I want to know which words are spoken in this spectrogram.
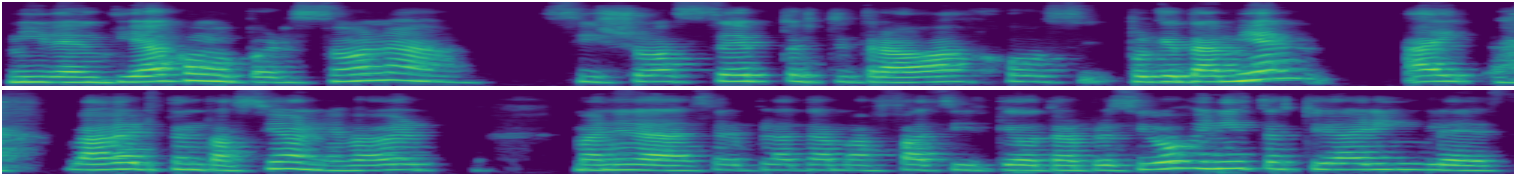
mi identidad como persona? Si yo acepto este trabajo, porque también hay, va a haber tentaciones, va a haber manera de hacer plata más fácil que otra, pero si vos viniste a estudiar inglés,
